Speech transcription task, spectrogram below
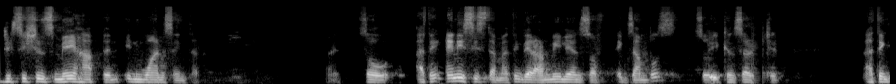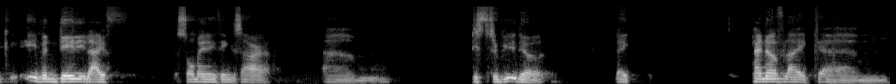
decisions may happen in one center. Right? So I think any system, I think there are millions of examples, so you can search it. I think even daily life, so many things are um, distributed, like kind of like um,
